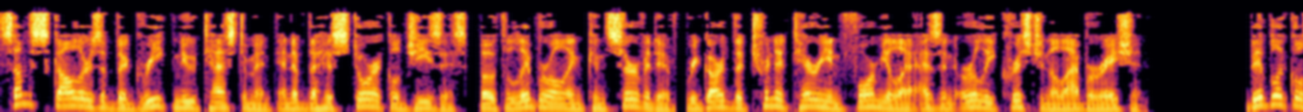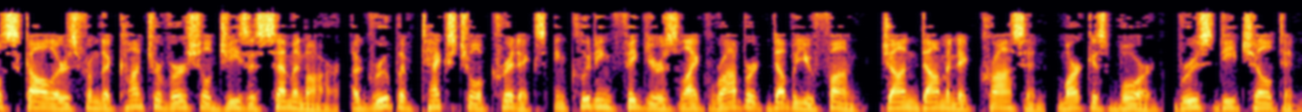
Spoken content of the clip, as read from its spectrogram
some scholars of the Greek New Testament and of the historical Jesus, both liberal and conservative, regard the Trinitarian formula as an early Christian elaboration. Biblical scholars from the controversial Jesus Seminar, a group of textual critics including figures like Robert W. Funk, John Dominic Crossan, Marcus Borg, Bruce D. Chilton,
